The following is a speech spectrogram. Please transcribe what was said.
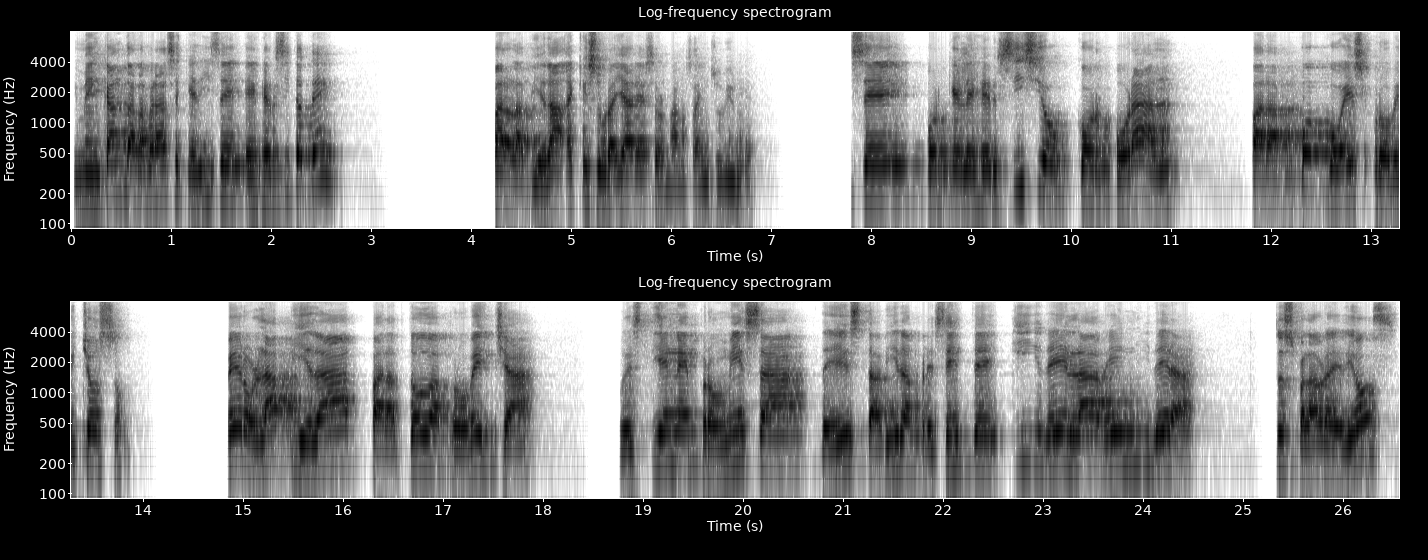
Y me encanta la frase que dice, ejercítate para la piedad. Hay que subrayar eso, hermanos, ahí en su Biblia. Dice, porque el ejercicio corporal para poco es provechoso, pero la piedad para todo aprovecha, pues tiene promesa de esta vida presente y de la venidera. Esto es palabra de Dios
